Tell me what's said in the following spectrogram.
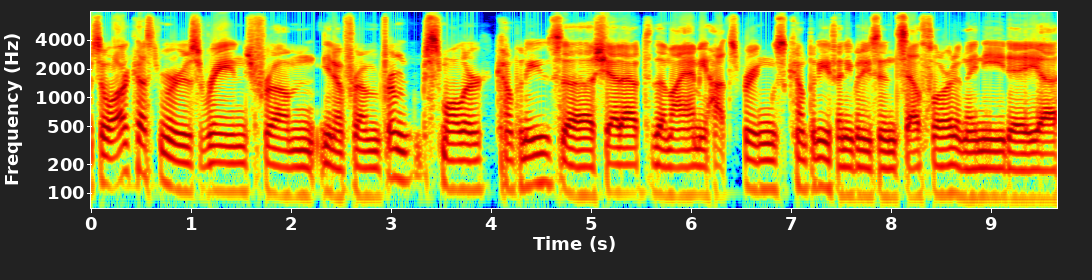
so our customers range from, you know, from, from smaller companies. Uh, shout out to the Miami Hot Springs company. If anybody's in South Florida and they need a, uh,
